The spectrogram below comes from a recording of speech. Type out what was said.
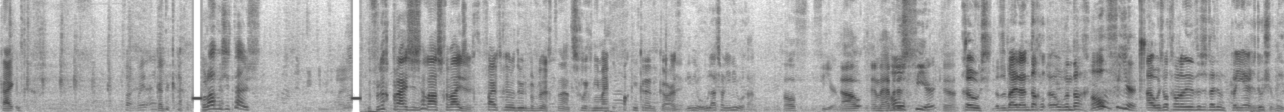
Kijk, Frank, wil je een ijsje? ik- Hoe laat was je thuis? De vluchtprijs is helaas gewijzigd. 50 euro duurde per vlucht. Nou, het is gelukkig niet mijn fucking creditcard. Die nieuwe, hoe laat zou die nieuwe gaan? Half vier. Nou, en we hebben Half dus... vier? Ja. Goos, dat is bijna een dag over een dag. Half vier? Ouwe, wat gaan we dan in de tussentijd doen? Kan je ergens douchen of niet?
